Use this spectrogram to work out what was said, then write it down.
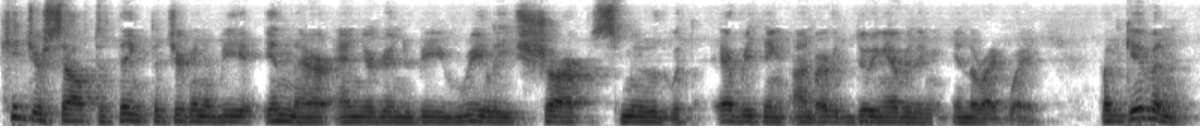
kid yourself to think that you're going to be in there and you're going to be really sharp, smooth with everything, doing everything in the right way. But given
